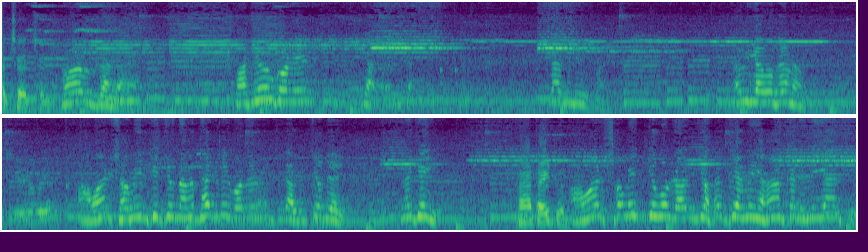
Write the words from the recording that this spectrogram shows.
আচ্ছা আচ্ছা সব দাদা পাঠেও করে চাকরি করে। চাকরিও করে আমি যাব কেন আমার স্বামীর কিছু না থাকলে বলে কালি চলে। নাকি? হ্যাঁ তাই তো। আমার স্বামীর যখন রাজ্য আছে আমি হাঁ করে নিয়ে আসি।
